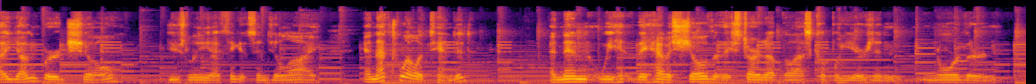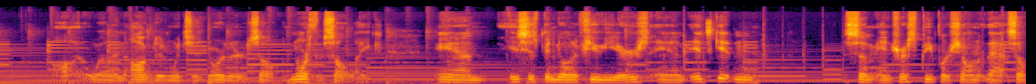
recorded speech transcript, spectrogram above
a young bird show. Usually, I think it's in July, and that's well attended. And then we they have a show that they started up the last couple years in northern, uh, well, in Ogden, which is northern Salt, north of Salt Lake, and it's just been going a few years, and it's getting some interest. People are showing that. So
